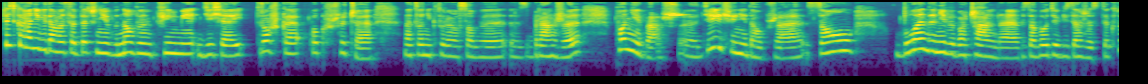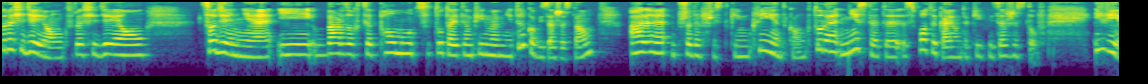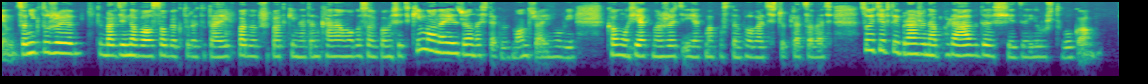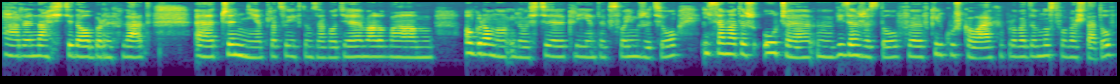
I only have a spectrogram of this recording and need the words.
Cześć kochani, witam Was serdecznie w nowym filmie. Dzisiaj troszkę pokrzyczę na co niektóre osoby z branży, ponieważ e, dzieje się niedobrze, są błędy niewybaczalne w zawodzie wizerzysty, które się dzieją, które się dzieją codziennie i bardzo chcę pomóc tutaj tym filmem nie tylko wizerzystom, ale przede wszystkim klientkom, które niestety spotykają takich wizerzystów. I wiem, co niektórzy, tym bardziej nowe osoby, które tutaj wpadły przypadkiem na ten kanał, mogą sobie pomyśleć, kim ona jest, że ona się tak wymądrza i mówi komuś, jak ma żyć i jak ma postępować czy pracować. Słuchajcie, w tej branży naprawdę siedzę już długo paręnaście dobrych lat czynnie pracuję w tym zawodzie. Malowałam ogromną ilość e, klientek w swoim życiu i sama też uczę e, wizerzystów w kilku szkołach, prowadzę mnóstwo warsztatów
